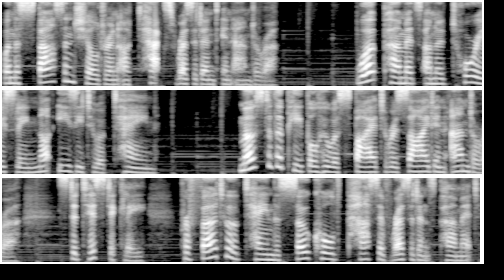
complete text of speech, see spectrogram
when the spouse and children are tax resident in Andorra. Work permits are notoriously not easy to obtain. Most of the people who aspire to reside in Andorra, statistically, prefer to obtain the so-called passive residence permit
